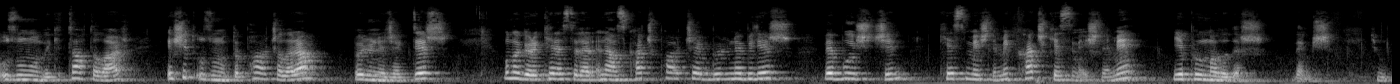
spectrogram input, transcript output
uzunluğundaki tahtalar eşit uzunlukta parçalara bölünecektir. Buna göre keresteler en az kaç parçaya bölünebilir ve bu iş için kesme işlemi kaç kesme işlemi yapılmalıdır demiş. Şimdi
